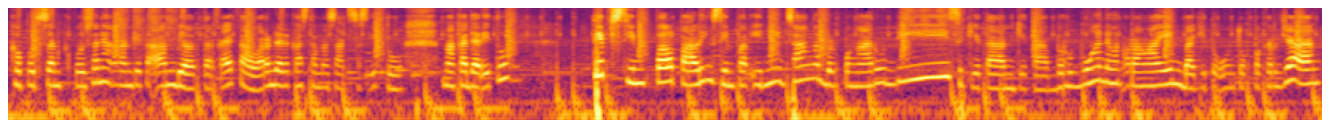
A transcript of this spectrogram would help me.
keputusan-keputusan yang akan kita ambil terkait tawaran dari customer success itu. Maka dari itu tips simple paling simple ini sangat berpengaruh di sekitaran kita berhubungan dengan orang lain baik itu untuk pekerjaan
